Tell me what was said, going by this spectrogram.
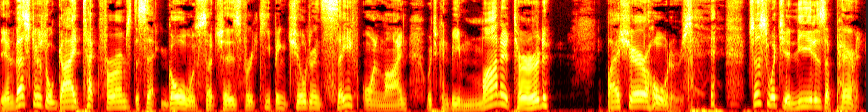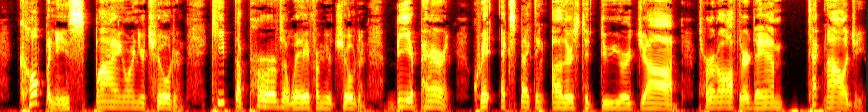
The investors will guide tech firms to set goals such as for keeping children safe online, which can be monitored by shareholders. Just what you need as a parent. Companies spying on your children. Keep the pervs away from your children. Be a parent. Quit expecting others to do your job. Turn off their damn technology.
